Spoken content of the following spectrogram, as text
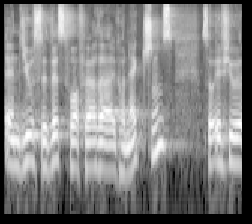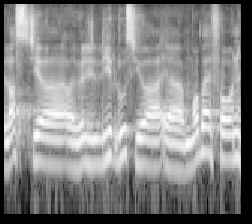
and use this for further connections. So if you lost your or will lose your uh, mobile phone,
